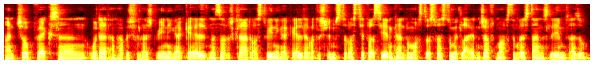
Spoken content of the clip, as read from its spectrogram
meinen Job wechseln oder dann habe ich vielleicht weniger Geld. Und dann sage ich, klar, du hast weniger Geld, aber das Schlimmste, was dir passieren kann, du machst das, was du mit Leidenschaft machst, den Rest deines Lebens. Also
